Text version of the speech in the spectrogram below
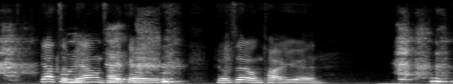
要怎么样才可以 有这种团员？然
